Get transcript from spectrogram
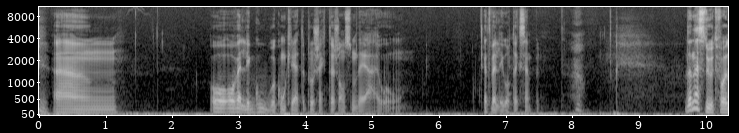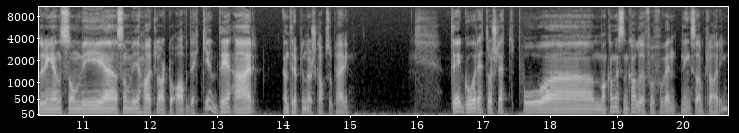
Mm. Um, og, og, veldig gode, konkrete prosjekter sånn som det er jo et veldig godt eksempel. Den neste utfordringen som vi, som vi har klart å avdekke, det er entreprenørskapsopplæring. Det går rett og slett på Man kan nesten kalle det for forventningsavklaring.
